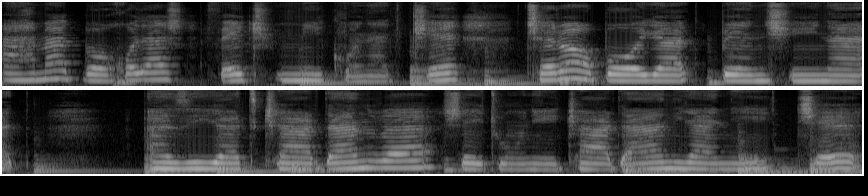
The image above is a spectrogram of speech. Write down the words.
احمد با خودش فکر می کند که چرا باید بنشیند. اذیت کردن و شیطونی کردن یعنی چه؟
